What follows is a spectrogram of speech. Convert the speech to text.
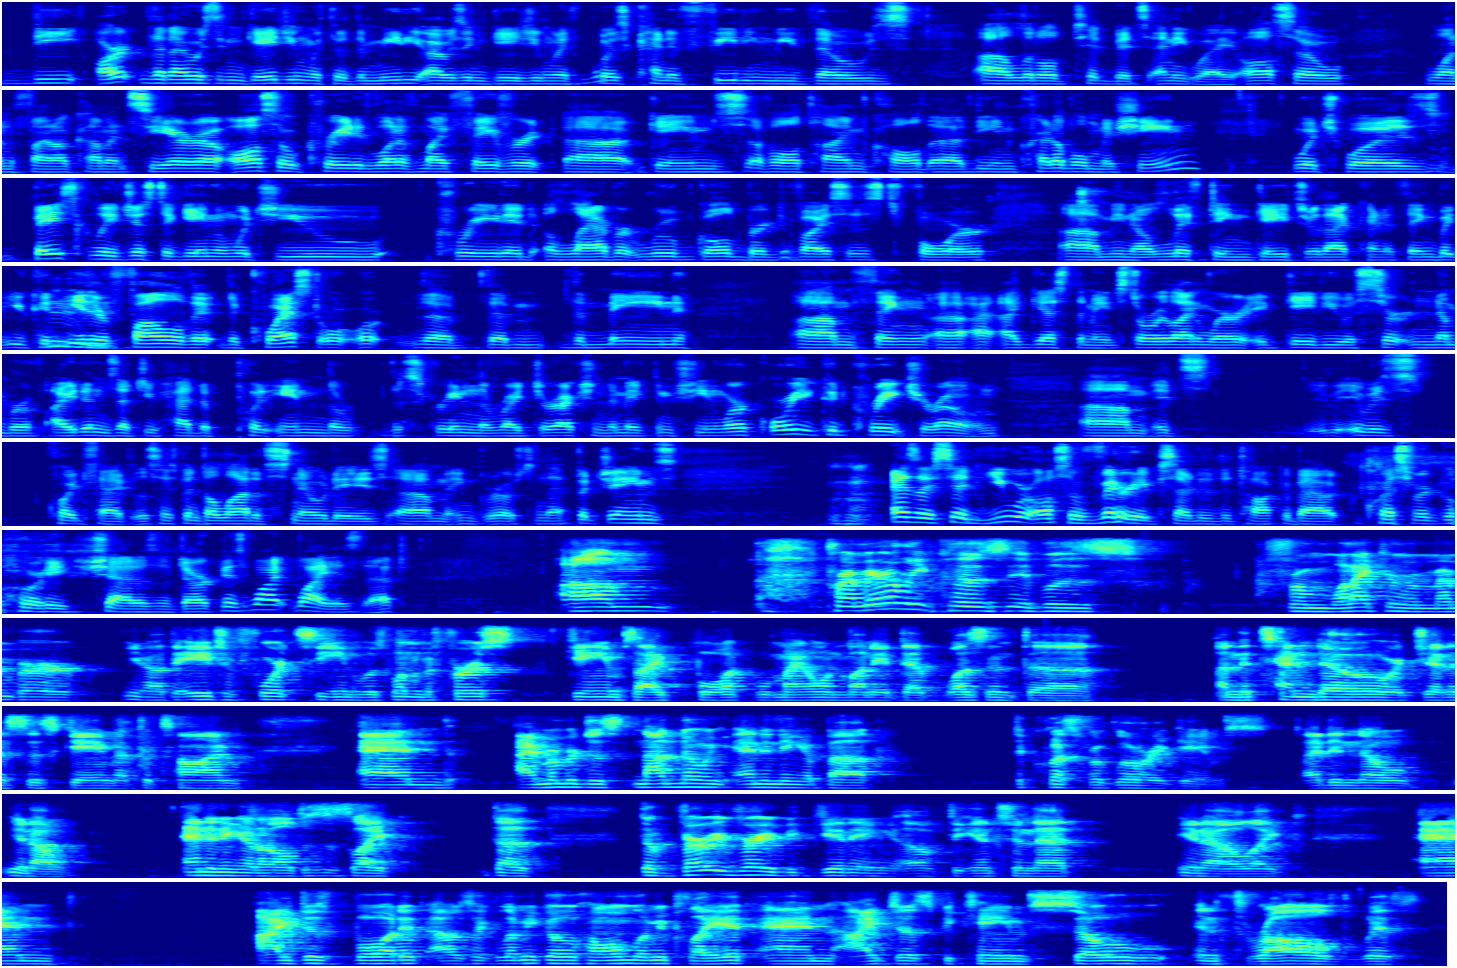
the art that I was engaging with or the media I was engaging with was kind of feeding me those uh, little tidbits anyway. Also, one final comment Sierra also created one of my favorite uh, games of all time called uh, The Incredible Machine, which was basically just a game in which you created elaborate Rube Goldberg devices for, um, you know, lifting gates or that kind of thing. But you could Hmm. either follow the, the quest or, or the, the the main um, thing. Uh, I I guess the main storyline where it gave you a certain number of items that you had to put in the the screen in the right direction to make the machine work, or you could create your own. Um, it's it, it was quite fabulous. I spent a lot of snow days um, engrossed in that. But James, as I said, you were also very excited to talk about Quest for Glory: Shadows of Darkness. Why? Why is that? Um, primarily because it was, from what I can remember, you know, the age of 14 was one of the first games I bought with my own money that wasn't a, a Nintendo or Genesis game at the time. And I remember just not knowing anything about the Quest for Glory games. I didn't know, you know, anything at all. This is like the the very very beginning of the internet, you know, like and I just bought it. I was like, let me go home, let me play it, and I just became so enthralled with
